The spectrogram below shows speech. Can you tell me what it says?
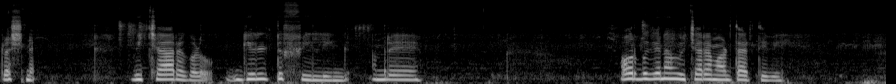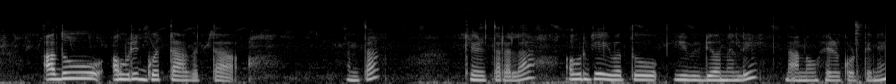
ಪ್ರಶ್ನೆ, ವಿಚಾರಗಳು ಗಿಲ್ಟ್ ಫೀಲಿಂಗ್ ಅಂದರೆ ಅವ್ರ ಬಗ್ಗೆ ನಾವು ವಿಚಾರ ಮಾಡ್ತಾ ಇರ್ತೀವಿ. ಅದು ಅವ್ರಿಗೆ ಗೊತ್ತಾಗುತ್ತಾ ಅಂತ ಕೇಳ್ತಾರಲ್ಲ, ಅವ್ರಿಗೆ ಇವತ್ತು ಈ ವಿಡಿಯೋನಲ್ಲಿ ನಾನು ಹೇಳ್ಕೊಡ್ತೀನಿ.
